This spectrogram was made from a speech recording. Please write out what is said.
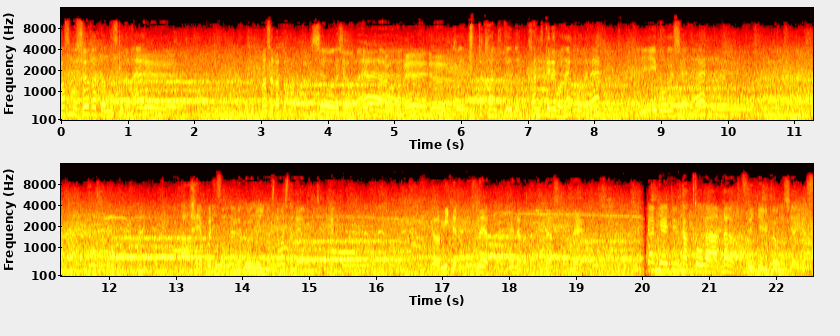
パスも強かったんですけどね、えー、まさかと思ったそうでしょうね、なるほどね、えー、ちょっと感じて感じてればね、ここでね、いいボールでしたよね。あやっぱりそんなような表情、今してましたね、だから見てるんですね、やっぱりね、中田君ね、あそこね。絡み合いという格好が長く続いている今日の試合です。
